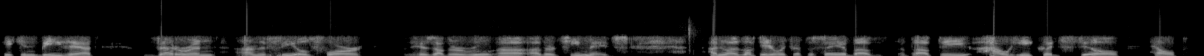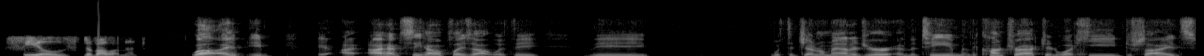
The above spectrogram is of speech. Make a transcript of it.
he can be that veteran on the field for his other uh, other teammates. I'd love to hear what you have to say about about the how he could still help Fields' development. Well, I, I I have to see how it plays out with the the with the general manager and the team and the contract and what he decides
